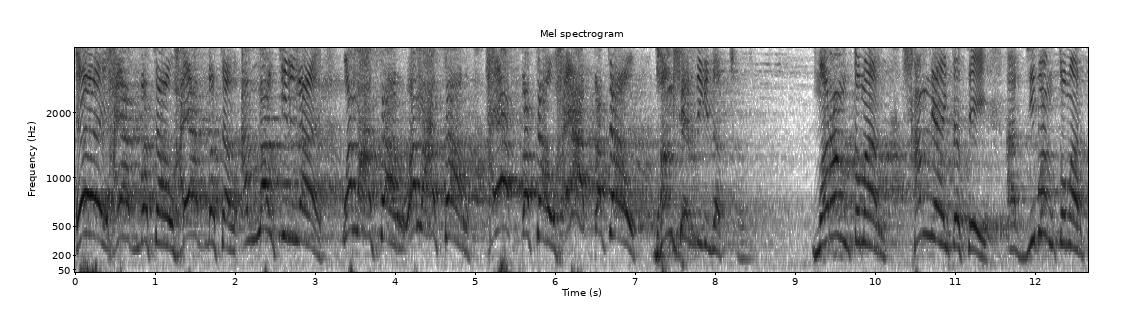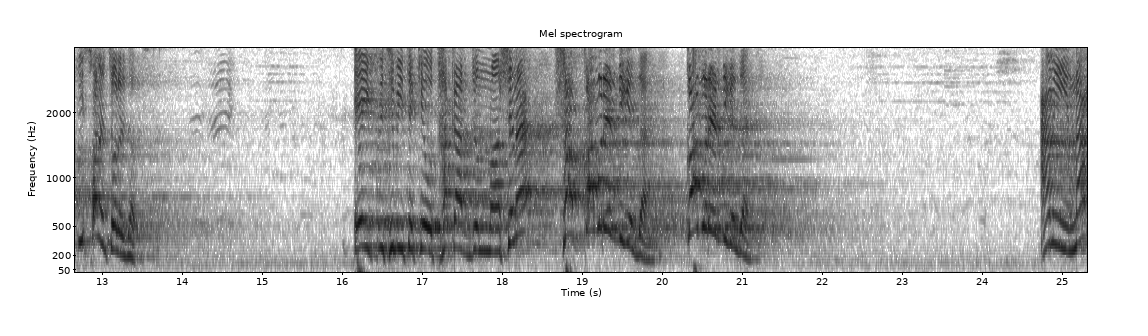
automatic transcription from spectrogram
এই, হায়াত বাঁচাও হায়াত বাঁচাও। আল্লাহ চিল্লায়, ওয়াল আসার ওয়াল আসার, হায়াত বাঁচাও হায়াত বাঁচাও। ধ্বংসের দিকে যাচ্ছ। মরণ তোমার সামনে আইতাছে আর জীবন তোমার পিছনে চলে যাচ্ছে। এই পৃথিবীতে কেউ থাকার জন্য আসে না, সব কবরের দিকে যায়, কবরের দিকে যায়। আমি নাম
